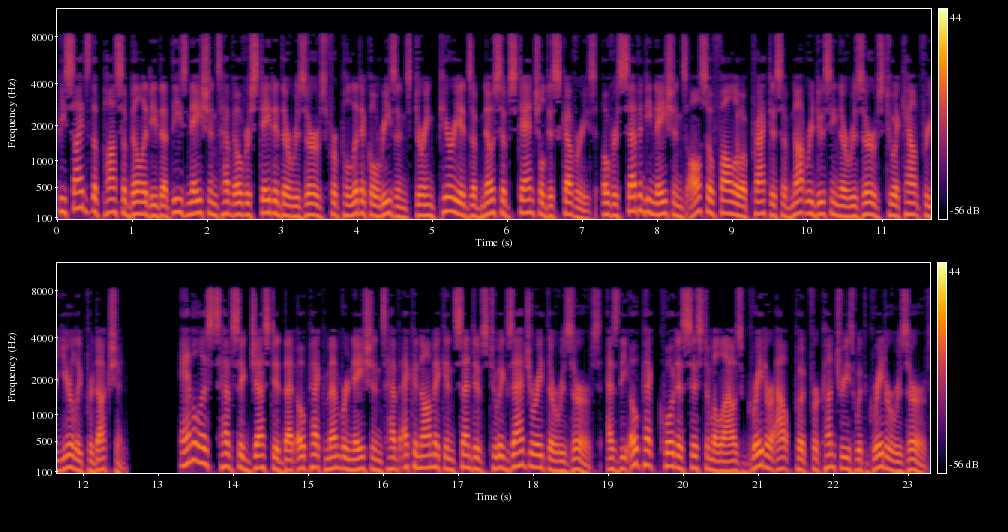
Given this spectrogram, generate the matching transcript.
Besides the possibility that these nations have overstated their reserves for political reasons during periods of no substantial discoveries, over 70 nations also follow a practice of not reducing their reserves to account for yearly production. Analysts have suggested that OPEC member nations have economic incentives to exaggerate their reserves, as the OPEC quota system allows greater output for countries with greater reserves.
